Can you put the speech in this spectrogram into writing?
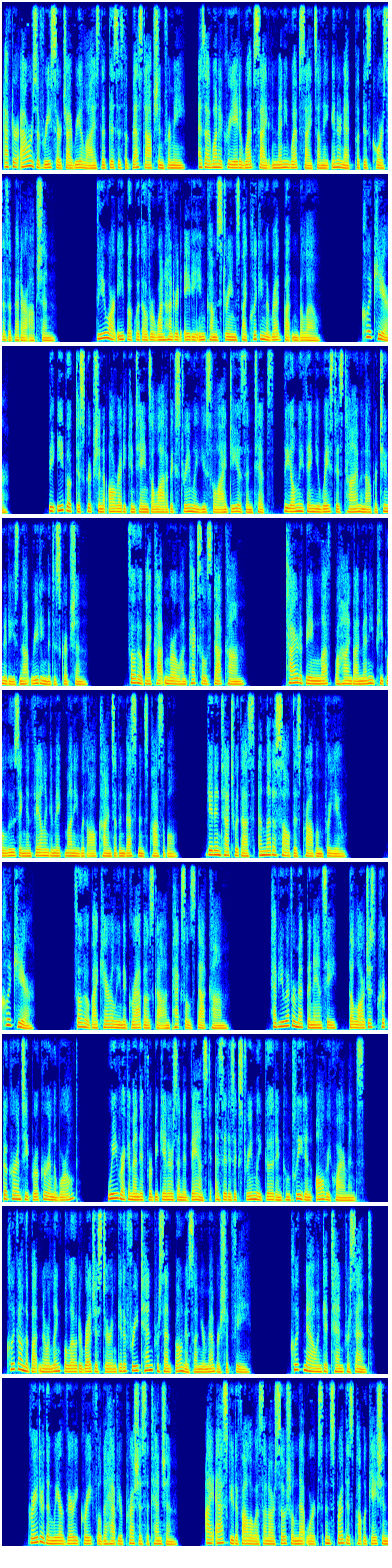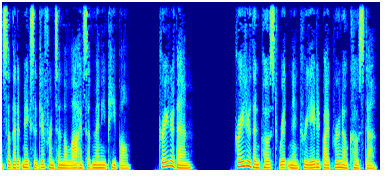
After hours of research, I realized that this is the best option for me, as I want to create a website, and many websites on the internet put this course as a better option. View our ebook with over 180 income streams by clicking the red button below. Click here. The ebook description already contains a lot of extremely useful ideas and tips, the only thing you waste is time and opportunities not reading the description. Photo by Cottonbro on Pexels.com. Tired of being left behind by many people losing and failing to make money with all kinds of investments possible? Get in touch with us and let us solve this problem for you. Click here. Photo by Carolina Grabowska on Pexels.com. Have you ever met Binance, the largest cryptocurrency broker in the world? We recommend it for beginners and advanced as it is extremely good and complete in all requirements. Click on the button or link below to register and get a free 10% bonus on your membership fee. Click now and get 10%. Greater than we are very grateful to have your precious attention. I ask you to follow us on our social networks and spread this publication so that it makes a difference in the lives of many people. Greater than. Greater than post written and created by Bruno Costa.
